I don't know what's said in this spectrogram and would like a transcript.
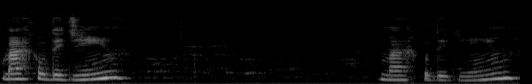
Marca o dedinho. Marca o dedinho.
